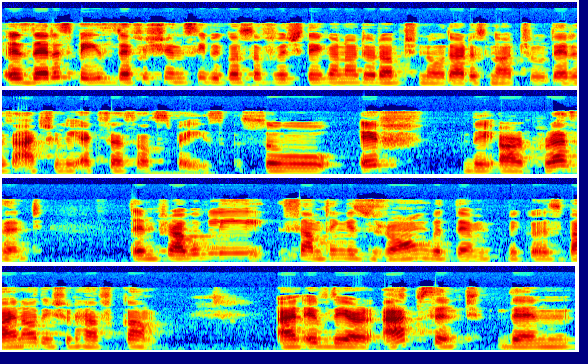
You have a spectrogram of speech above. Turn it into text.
Is there a space deficiency because of which they cannot erupt? No, that is not true. There is actually excess of space. So if they are present, then probably something is wrong with them because by now they should have come. And if they are absent, then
